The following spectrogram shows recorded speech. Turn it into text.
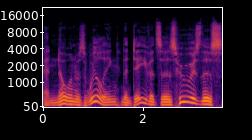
and no one was willing, then David says, Who is this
